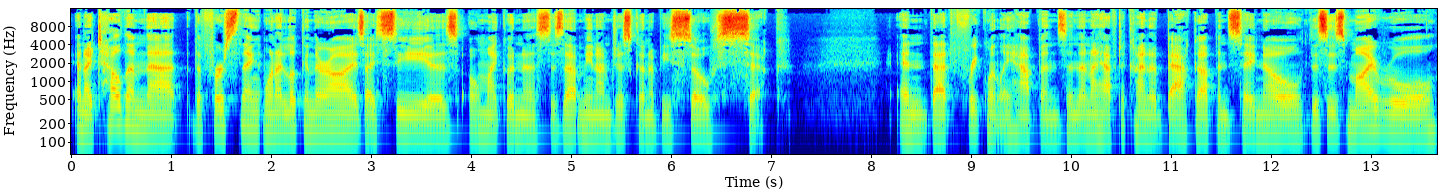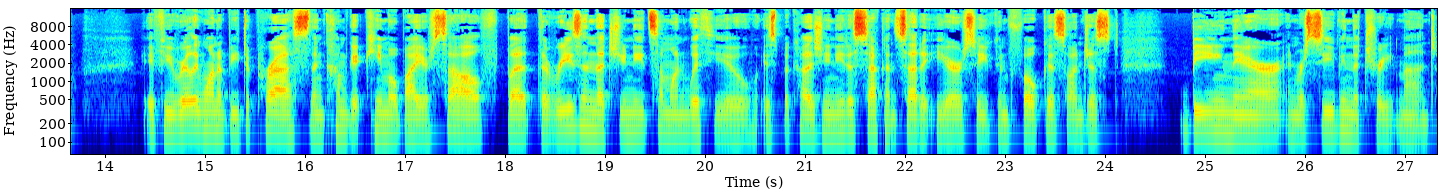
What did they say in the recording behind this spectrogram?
And I tell them that the first thing when I look in their eyes, I see is, oh my goodness, does that mean I'm just going to be so sick? And that frequently happens. And then I have to kind of back up and say, no, this is my rule. If you really want to be depressed, then come get chemo by yourself. But the reason that you need someone with you is because you need a second set of ears so you can focus on just being there and receiving the treatment.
